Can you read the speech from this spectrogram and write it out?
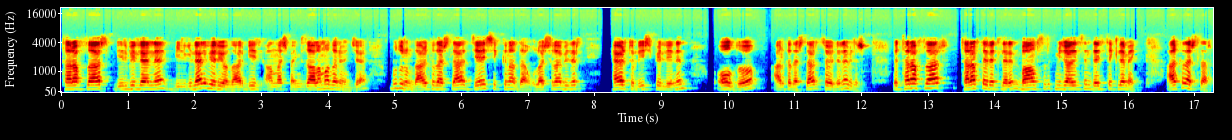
taraflar birbirlerine bilgiler veriyorlar bir anlaşma imzalamadan önce. Bu durumda arkadaşlar C şıkkına da ulaşılabilir. Her türlü işbirliğinin olduğu arkadaşlar söylenebilir. Ve taraflar, taraf devletlerin bağımsızlık mücadelesini desteklemek. Arkadaşlar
